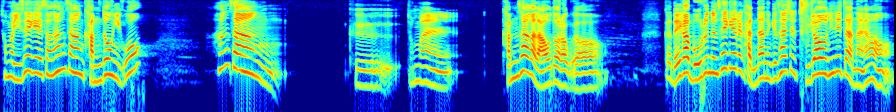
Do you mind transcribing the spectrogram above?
정말 이 세계에선 항상 감동이고 항상 그 정말 감사가 나오더라고요. 그러니까 내가 모르는 세계를 간다는 게 사실 두려운 일이잖아요.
